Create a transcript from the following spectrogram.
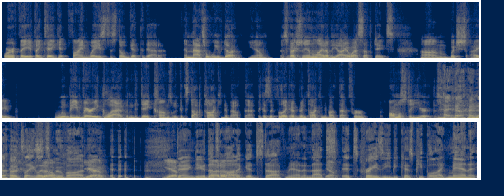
or if they if they take it find ways to still get the data. And that's what we've done you know especially in light of the ios updates um, which i will be very glad when the day comes we could stop talking about that because i feel like i've been talking about that for almost a year at this I point know, I know. It's like let's So, move on. yeah. right? Yep. Dang, dude, that's But, a lot uh, of good stuff, man. And that's Yeah. it's crazy because people are like, man, I,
